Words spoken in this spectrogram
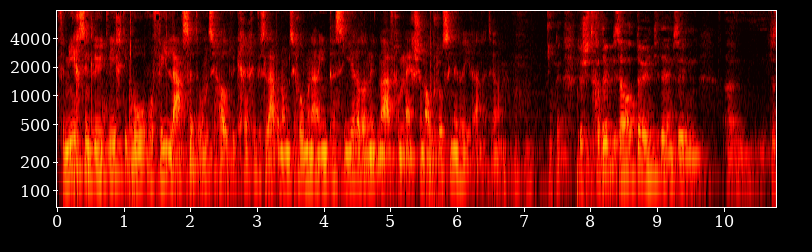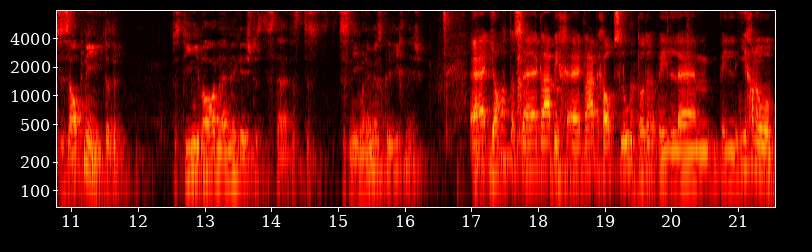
für mich sind Leute wichtig, die, die viel lesen und sich halt wirklich fürs Leben um sich herum auch interessieren und nicht nur einfach am nächsten Abschluss reinrennen. Ja. Mhm. Okay. Du hast jetzt gerade etwas angetönt in dem Sinn, ähm, dass es abnimmt, oder dass deine Wahrnehmung ist, dass das, dass, dass das Niveau nicht mehr das Gleiche ist? Äh, ja, das äh, glaube ich, äh, glaub ich absolut, oder? Weil, ähm, weil ich habe noch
